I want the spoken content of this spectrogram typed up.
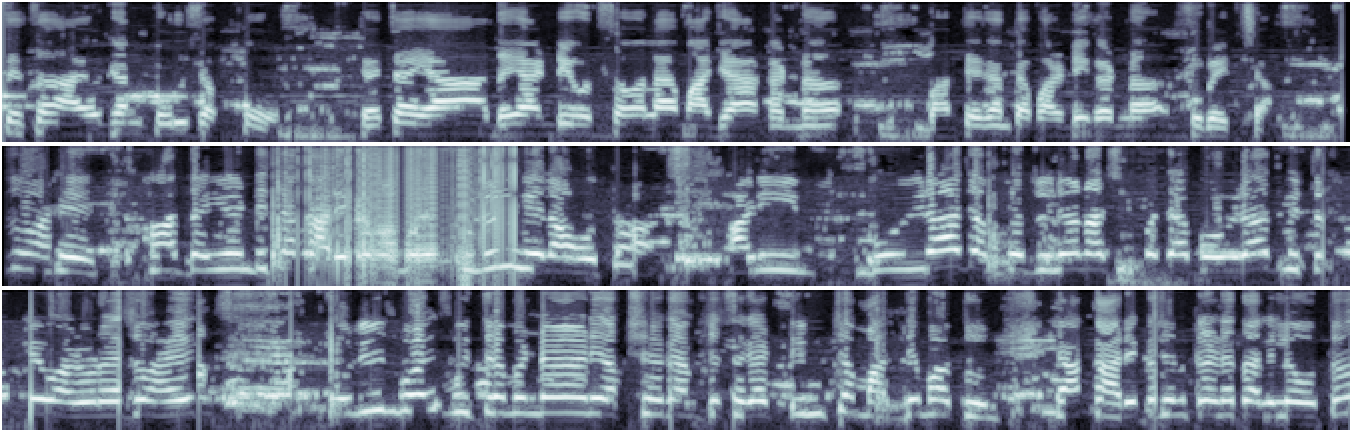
त्याचं आयोजन करू शकतो. त्याच्या या दहीहंडी उत्सवाला माझ्याकडनं भारतीय जनता पार्टीकडनं शुभेच्छा. जो आहे हा दहीहंडीच्या कार्यक्रमामुळे फुलून गेला होता. आणि बोईराज आमच्या जुन्या नाशिकमध्ये बोईराज मित्र वाढवणार जो आहे पोलीस बॉईज मित्रमंडळ आणि अक्षय आमच्या सगळ्या टीमच्या माध्यमातून या कार्यक्रम करण्यात आलेलं होतं.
